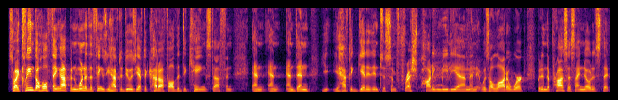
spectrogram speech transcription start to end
So I cleaned the whole thing up, and one of the things you have to do is you have to cut off all the decaying stuff, and, and, and, and then you, you have to get it into some fresh potting medium, and it was a lot of work. But in the process, I noticed that,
